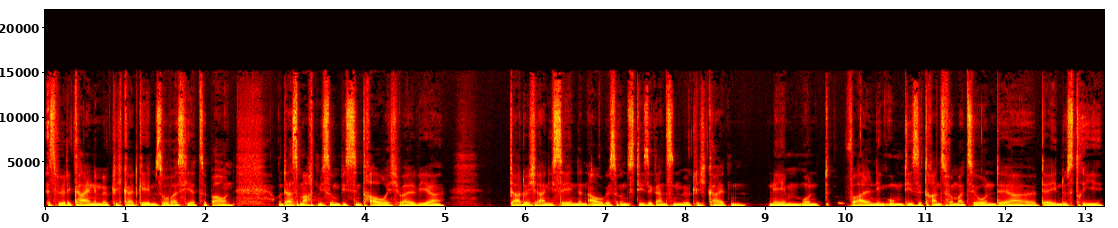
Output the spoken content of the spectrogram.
es würde keine Möglichkeit geben, sowas hier zu bauen. Und das macht mich so ein bisschen traurig, weil wir dadurch eigentlich sehenden Auges uns diese ganzen Möglichkeiten nehmen und vor allen Dingen um diese Transformation der, der Industrie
